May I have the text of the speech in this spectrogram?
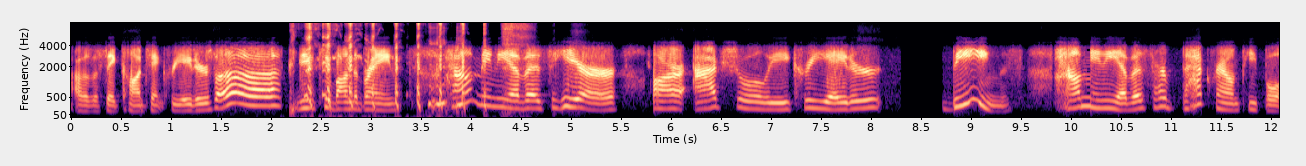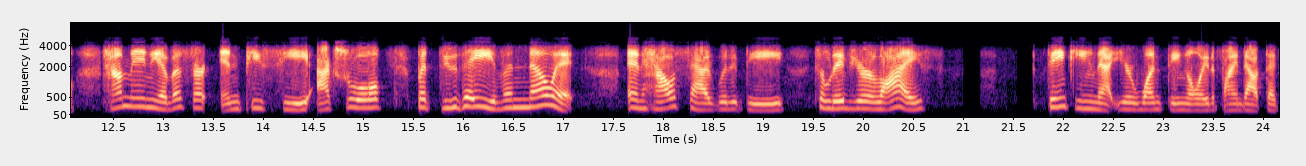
I was gonna say content creators. Uh, YouTube on the brain. How many of us here are actually creator beings? How many of us are background people? How many of us are NPC actual, but do they even know it? And how sad would it be to live your life thinking that you're one thing only to find out that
